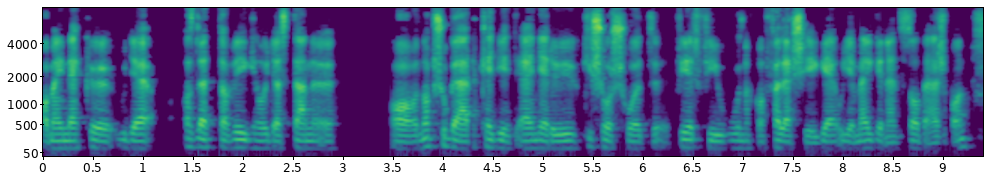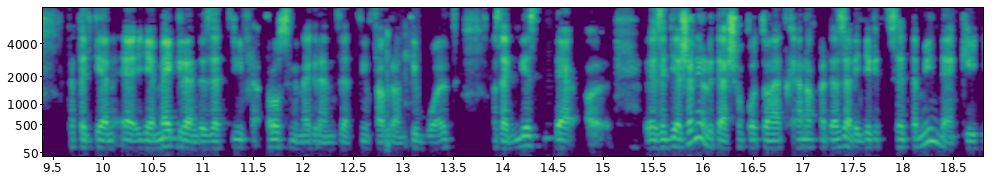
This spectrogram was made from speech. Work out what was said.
amelynek ugye az lett a vége, hogy aztán a napsugár kegyét elnyerő kisorsolt férfiúnak a felesége ugye megjelent az adásban, tehát egy ilyen, egy ilyen megrendezett, valószínűleg megrendezett inflagranti volt az egész, de ez egy ilyen zsenialitása volt a netkának, mert ezzel egyébként szerintem mindenki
